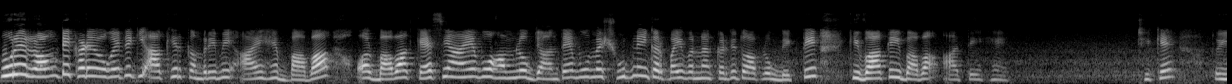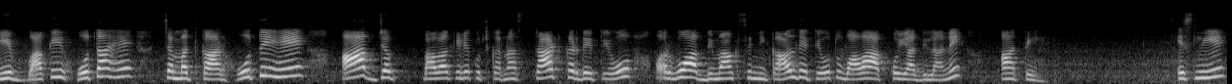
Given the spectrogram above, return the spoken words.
पूरे रोंगटे खड़े हो गए थे कि आखिर कमरे में आए हैं बाबा, और बाबा कैसे आए हैं वो हम लोग जानते हैं, वो मैं शूट नहीं कर पाई, वरना करती तो आप लोग देखते कि वाकई बाबा आते हैं। ठीक है? तो ये वाकई होता है, चमत्कार होते हैं। आप जब बाबा के लिए कुछ करना स्टार्ट कर देते हो और वो आप दिमाग से निकाल देते हो तो बाबा आपको याद दिलाने आते हैं। इसलिए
